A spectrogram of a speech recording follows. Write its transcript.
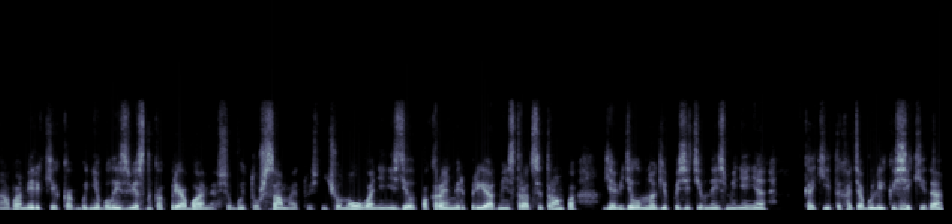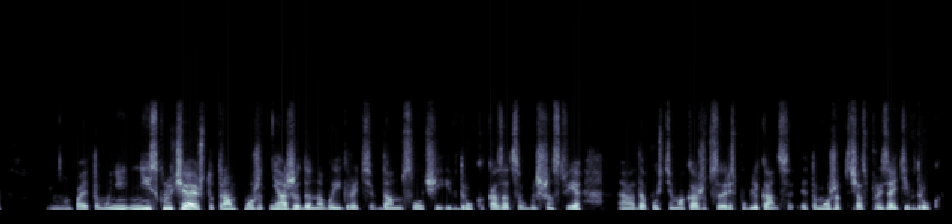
в Америке как бы не было известно, как при Обаме. Все будет то же самое. То есть ничего нового они не сделают. По крайней мере, при администрации Трампа я видела многие позитивные изменения какие-то, хотя были и косяки, да. Поэтому не, не исключаю, что Трамп может неожиданно выиграть в данном случае и вдруг оказаться в большинстве, а, допустим, окажутся республиканцы. Это может сейчас произойти вдруг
